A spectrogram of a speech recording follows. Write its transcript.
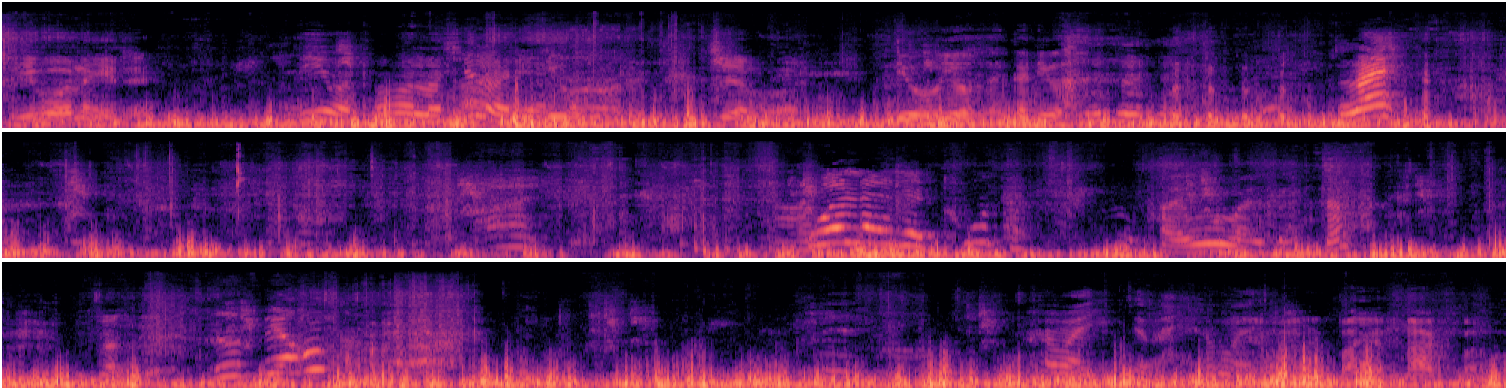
જીવો નહીં રે. દીવો થવાનો છે ને રે. જેલ દીવો વયો જાય કદી લાય ખાય એવું લાય કા ખવાઈ ગયું જવાય ખવાઈ ગયું પાયમ નાખવાનું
